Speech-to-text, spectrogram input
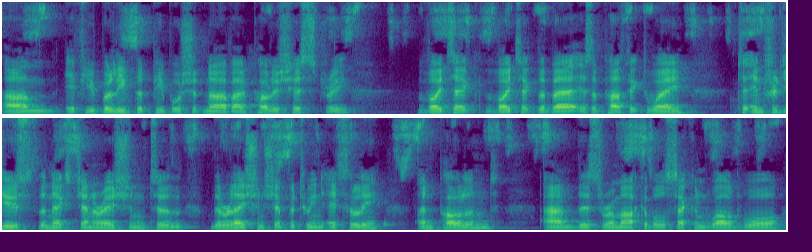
um, if you believe that people should know about Polish history, Wojtek, Wojtek the Bear is a perfect way to introduce the next generation to the relationship between Italy and Poland and this remarkable Second World War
